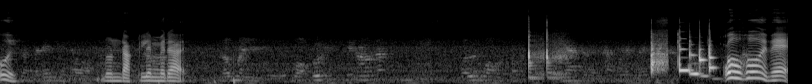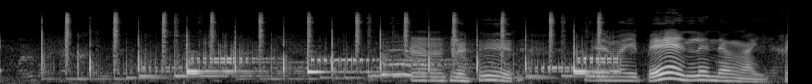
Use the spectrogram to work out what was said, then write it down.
อุ้ยโดนดักเล่นไม่ได้ โอ้โหแพ้ เล่นไม่เป็นเล่นยังไง ใคร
